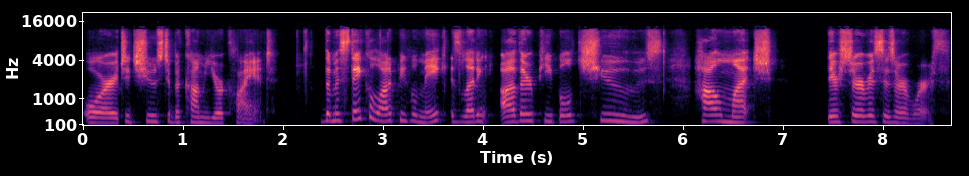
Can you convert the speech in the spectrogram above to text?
or to choose to become your client. The mistake a lot of people make is letting other people choose how much their services are worth.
